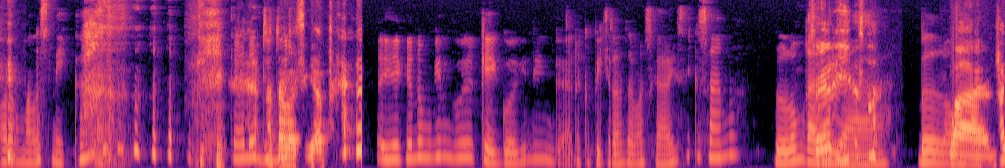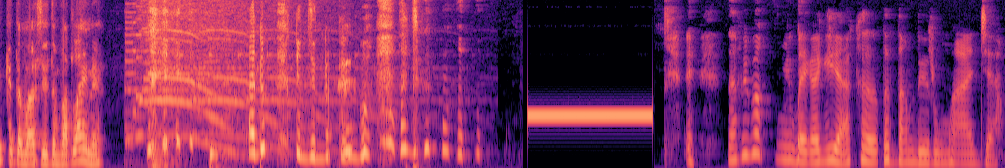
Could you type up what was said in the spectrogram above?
orang males nikah. karena jujur, Atau siap. Iya karena mungkin gue kayak gue gini nggak ada kepikiran sama sekali sih ke sana. Belum kali Serius? ya. Belum. Wah, kita bahas di tempat lain ya. Aduh, kejedukan gue. Aduh. eh, tapi bak baik lagi ya ke tentang di rumah aja.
